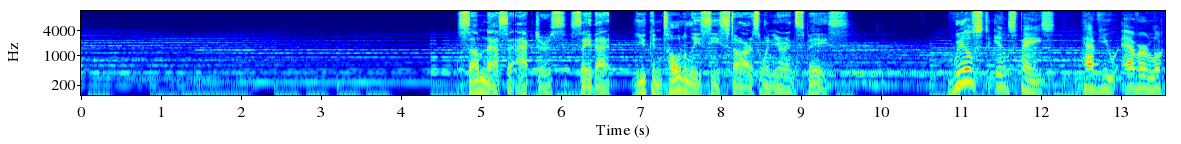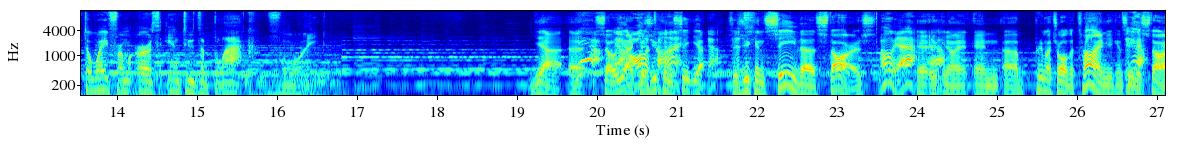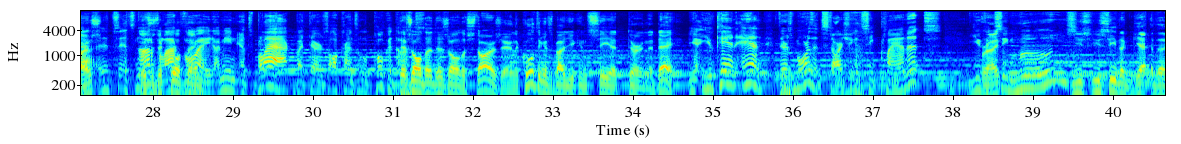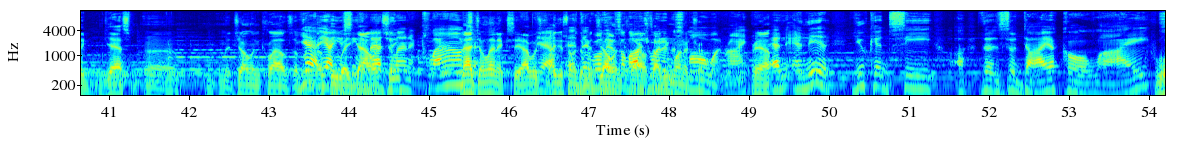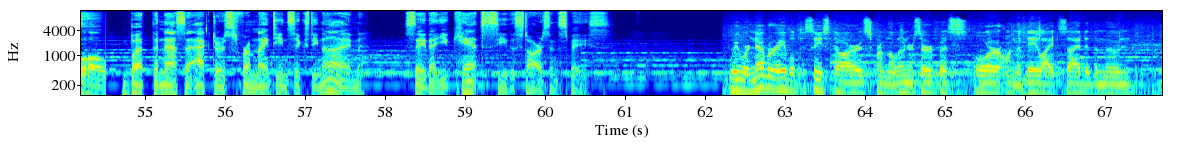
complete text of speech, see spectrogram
Some NASA actors say that you can totally see stars when you're in space. Whilst in space, have you ever looked away from Earth into the black void? Yeah. Uh, Yeah, so yeah, because you can time. see yeah, because you can see the stars. Oh, yeah, uh, yeah. You know, and, and uh, pretty much all the time you can see the stars. yeah, It's, it's not a black cool thing. void. I mean, it's black, but there's all kinds of little polka dots. There's all the there's all the stars there, and the cool thing is about it, you can see it during the day. Yeah, you can, and there's more than stars. You can see planets. You can Right. see moons. You, you see the ga- the gas uh, Magellan clouds of yeah, the yeah. Milky You Way see galaxy. the Magellanic Clouds. Magellanic. See, I was Yeah, I just wanted the then- Magellan well, there's a large clouds. One and a small one, right? Yeah. And and then you can see uh, the zodiacal light. Whoa. But the NASA actors from 1969 say that you can't see the stars in space. We were never able to see stars from the lunar surface or on the daylight side of the moon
